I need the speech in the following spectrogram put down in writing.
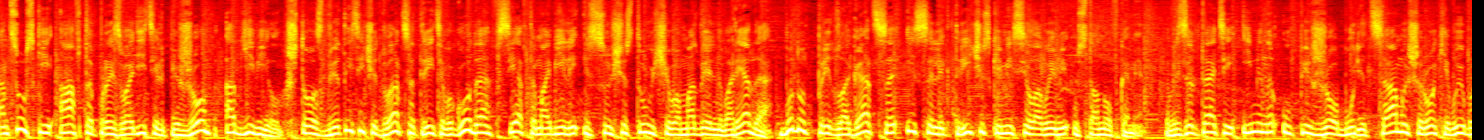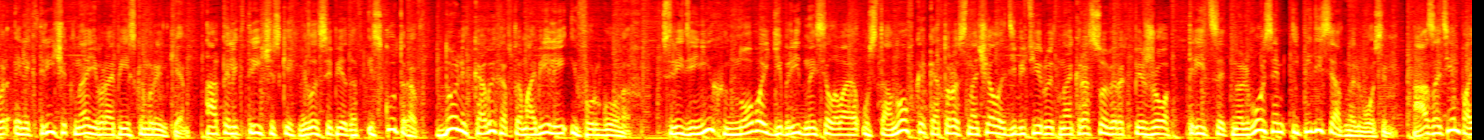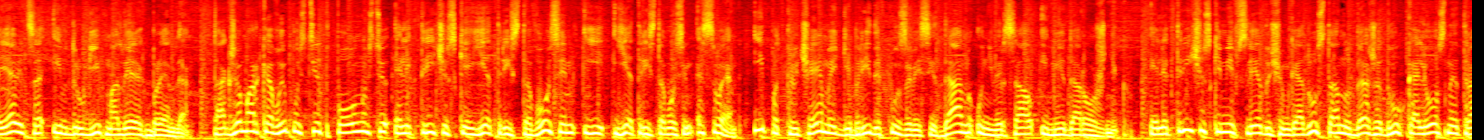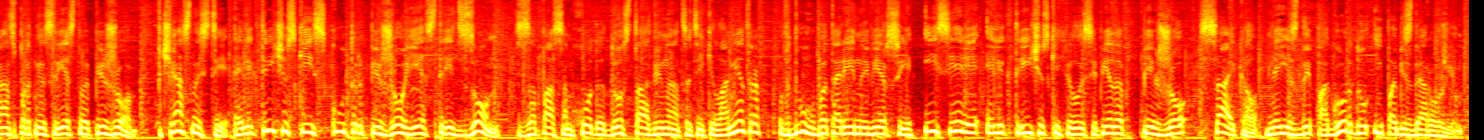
Французский автопроизводитель Peugeot объявил, что с 2023 года все автомобили из существующего модельного ряда будут предлагаться и с электрическими силовыми установками. В результате именно у Peugeot будет самый широкий выбор электричек на европейском рынке. От электрических велосипедов и скутеров до легковых автомобилей и фургонов. Среди них новая гибридная силовая установка, которая сначала дебютирует на кроссоверах Peugeot 3008 и 5008, а затем появится и в других моделях бренда. Также марка выпустит полностью электрические E308 и E308 SV и подключаемые гибриды в кузове седан, универсал и внедорожник. Электрическими в следующем году станут даже двухколесные транспортные средства Peugeot. В частности, электрический скутер Peugeot E-Street Zone с запасом хода до 112 километров в двухбатарейной версии и серия электрических велосипедов Peugeot Cycle для езды по городу и по бездорожью.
